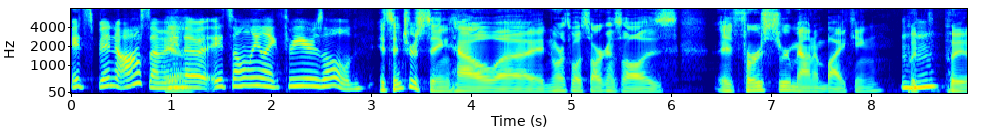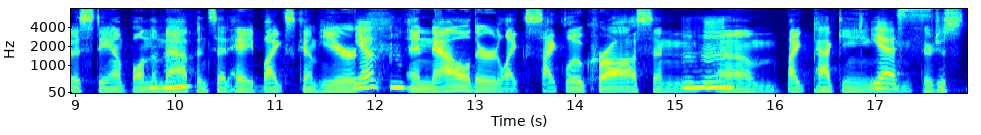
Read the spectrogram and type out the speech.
It's been awesome. I mean, the, it's only like 3 years old. It's interesting how uh, Northwest Arkansas is It first through mountain biking, put mm-hmm. put a stamp on the mm-hmm. map and said, "Hey, bikes come here." Yep. And now they're like cyclocross and mm-hmm. um, bike packing. and Yes. they're just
